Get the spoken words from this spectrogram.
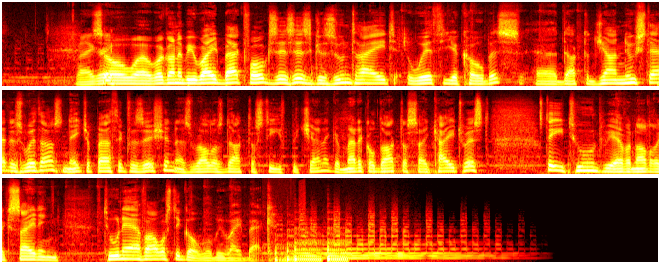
So uh, we're going to be right back, folks. This is Gesundheit with Jacobus. Uh, Dr. John Neustadt is with us, naturopathic physician, as well as Dr. Steve Pieczenik, a medical doctor, psychiatrist. Stay tuned. We have another exciting two and a half hours to go. We'll be right back.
